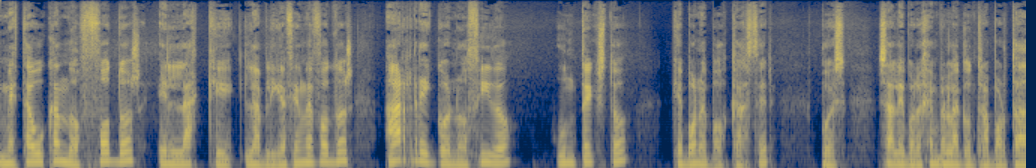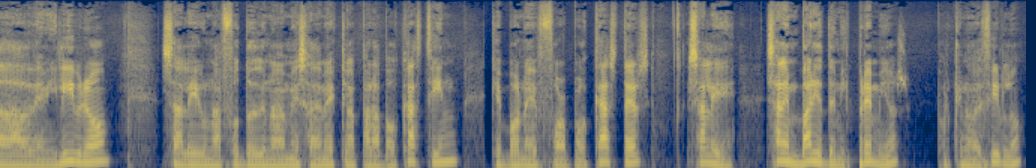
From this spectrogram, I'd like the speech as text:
me está buscando fotos en las que la aplicación de fotos ha reconocido un texto que pone podcaster. Pues sale, por ejemplo, la contraportada de mi libro, sale una foto de una mesa de mezclas para podcasting que pone For Podcasters, sale, salen varios de mis premios, por qué no decirlo,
